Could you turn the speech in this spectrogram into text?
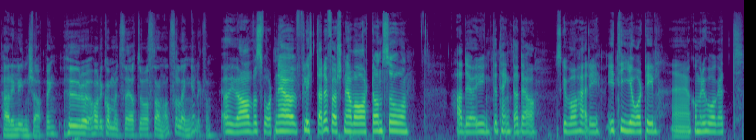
här i Linköping. Hur har det kommit sig att du har stannat så länge liksom? Oj, ja, vad svårt. När jag flyttade först när jag var 18 så hade jag ju inte tänkt att jag skulle vara här i, i tio år till. Eh, jag kommer ihåg att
